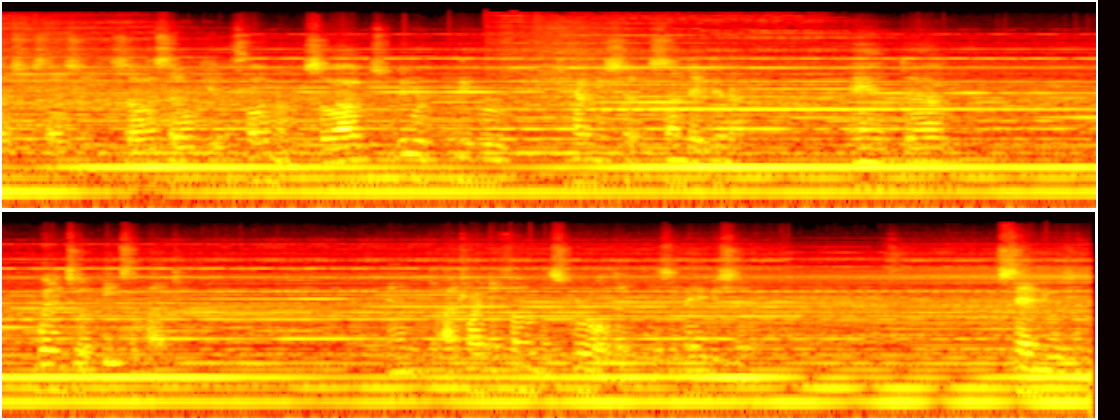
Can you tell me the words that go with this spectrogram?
such and such. And so I said, okay, the phone number. So I was, we were we were having a Sunday dinner, and um, went into a Pizza Hut. I tried to phone this girl that is a babysitter. Sandy was in,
